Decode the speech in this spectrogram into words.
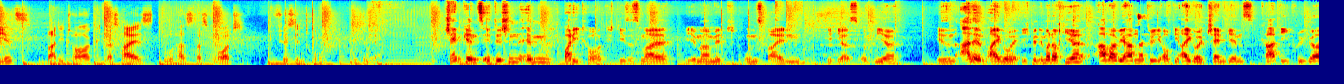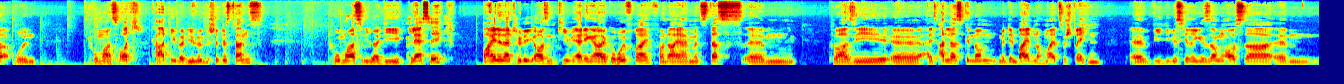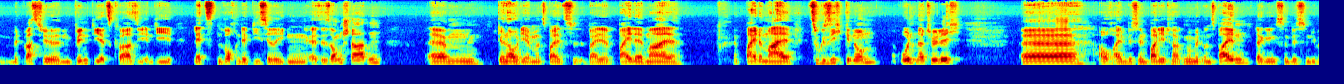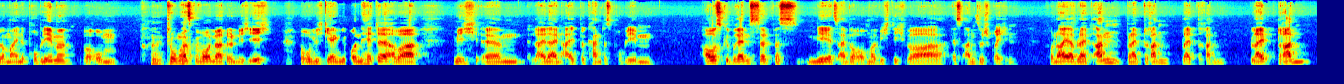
Nils, Buddy Talk, das heißt, du hast das Wort fürs Intro. Bitte sehr. Champions Edition im Buddy Talk. Dieses Mal wie immer mit uns beiden, Niklas und mir. Wir sind alle im Allgäu. Ich bin immer noch hier, aber wir haben natürlich auch die Allgäu Champions, Kati Krüger und Thomas Ott. Kati über die olympische Distanz, Thomas über die Classic. Beide natürlich aus dem Team Erdinger alkoholfrei. Von daher haben wir uns das ähm, quasi äh, als Anlass genommen, mit den beiden nochmal zu sprechen, äh, wie die bisherige Saison aussah, ähm, mit was für einem Wind die jetzt quasi in die letzten Wochen der diesjährigen äh, Saison starten. Ähm, genau, die haben uns beide, beide, beide, mal, beide mal zu Gesicht genommen und natürlich äh, auch ein bisschen Buddy Talk nur mit uns beiden. Da ging es ein bisschen über meine Probleme, warum Thomas gewonnen hat und nicht ich, warum ich gern gewonnen hätte, aber mich ähm, leider ein altbekanntes Problem ausgebremst hat, was mir jetzt einfach auch mal wichtig war, es anzusprechen. Von daher bleibt an, bleibt dran, bleibt dran, bleibt dran.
